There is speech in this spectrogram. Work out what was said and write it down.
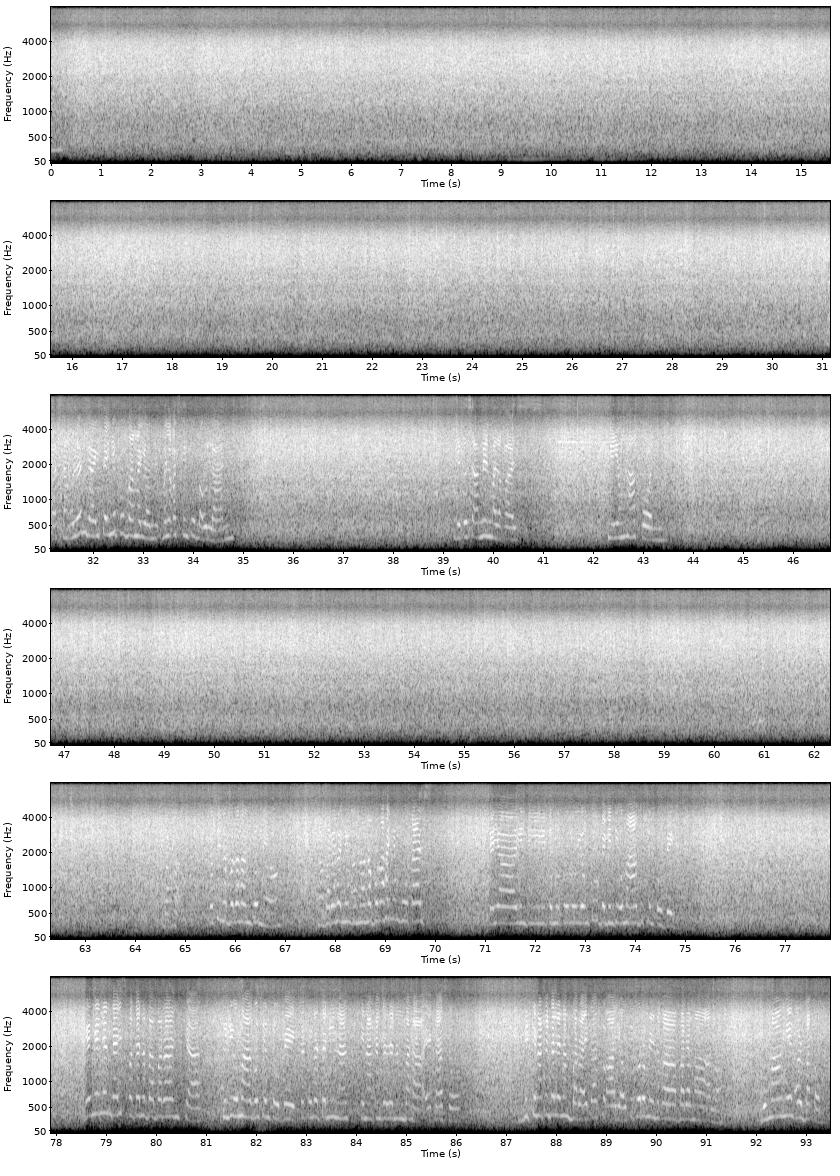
Lakas ng ulan guys. Sa inyo po ba ngayon? Malakas din po ba ulan? Dito sa amin malakas. Ngayong hapon. Baha. Kasi nabarahan eh, oh. Nabarahan yung ano, naburahan yung butas. Kaya hindi tumutulo yung tubig, hindi umaagos yung tubig. Ganyan yan guys, pagka nababarahan siya, hindi umaagos yung tubig. Katulad kanina, tinatanggalan ng baha, eh kaso, hindi tinatanggalan ng bara, eh kaso ayaw. Siguro may nakabara na ano, buhangin or bato.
